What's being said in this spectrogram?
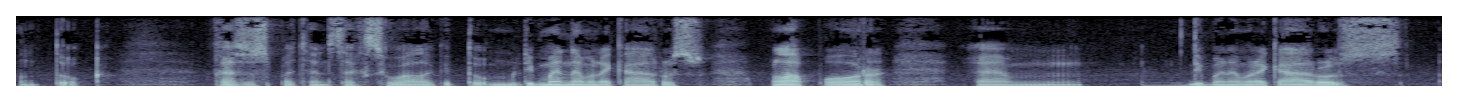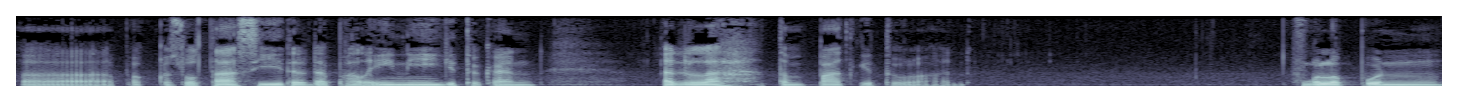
untuk kasus pelecehan seksual gitu. Di mana mereka harus melapor um, di mana mereka harus uh, konsultasi terhadap hal ini gitu kan. Adalah tempat gitu. Walaupun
